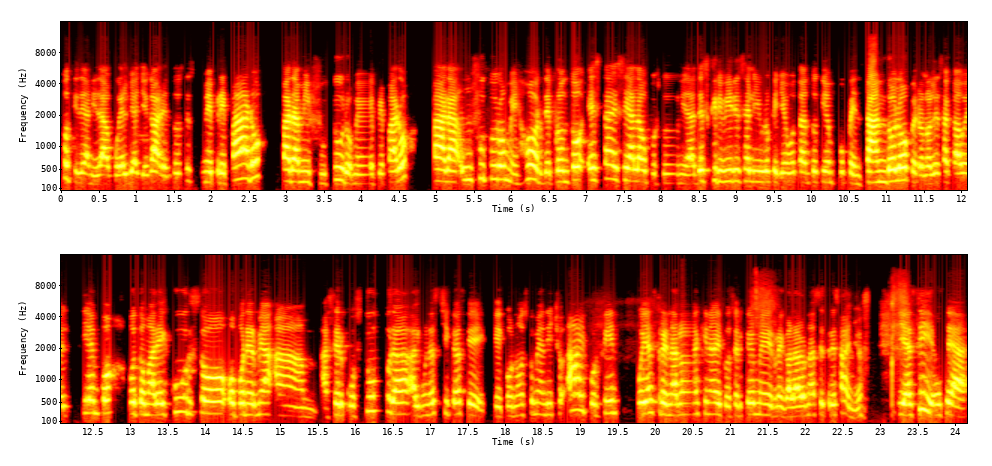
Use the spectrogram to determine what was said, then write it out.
cotidianidad vuelve a llegar. Entonces me preparo para mi futuro, me preparo para un futuro mejor. De pronto, esta sea la oportunidad de escribir ese libro que llevo tanto tiempo pensándolo, pero no le sacado el tiempo, o tomar el curso, o ponerme a, hacer costura. Algunas chicas que, que, conozco me han dicho, ay, por fin voy a estrenar la máquina de coser que me regalaron hace tres años. Y así, o sea,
